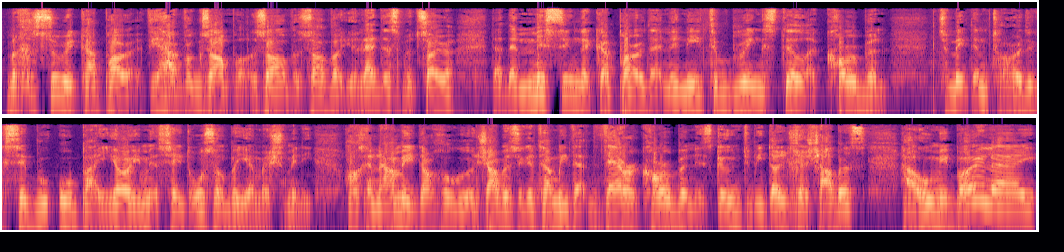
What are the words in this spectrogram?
Mechasuri kapara. If you have, for example, Zava, Zava, Yoledes, Mitzora, that they're missing the kapara, that they need to bring still a korban to make them Torah, Ksibu ubayoim, say it also bayom Shmini. Hachanami, Dachu Shabbos, you can tell me that their korban is going to be Daicha Shabbos? Hahumi boile,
